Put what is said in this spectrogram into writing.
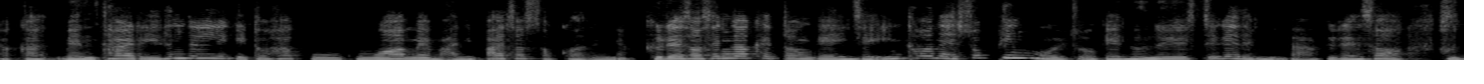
약간 멘탈이 흔들리기도 하고 공허함에 많이 빠졌었거든요. 그래서 생각했던 게 이제 인터넷 쇼핑몰 쪽에 눈을 뜨게 됩니다. 그래서 부,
